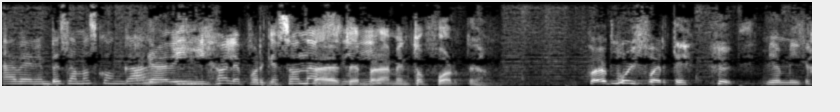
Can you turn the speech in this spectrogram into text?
A ver, empezamos con Gaby. Gaby. Híjole, porque son La de así. temperamento fuerte. Fue Muy fuerte, mi amiga.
